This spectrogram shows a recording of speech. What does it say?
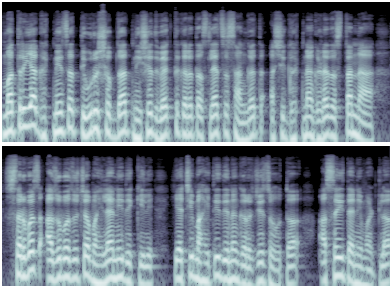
मात्र या घटनेचा तीव्र शब्दात निषेध व्यक्त करत असल्याचं सांगत अशी घटना घडत असताना सर्वच आजूबाजूच्या महिलांनी देखील याची माहिती देणं गरजेचं होतं असंही त्यांनी म्हटलं.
